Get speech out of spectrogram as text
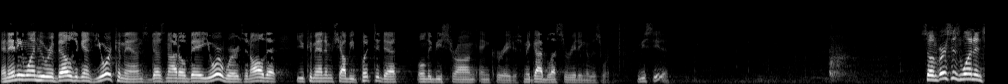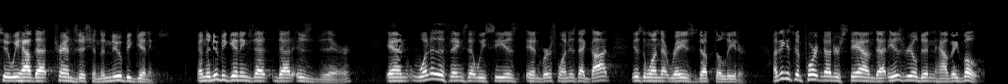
And anyone who rebels against your commands, does not obey your words, and all that you command him shall be put to death. Only be strong and courageous. May God bless the reading of his word. Be seated. So in verses 1 and 2, we have that transition, the new beginnings. And the new beginnings that, that is there. And one of the things that we see is in verse 1 is that God is the one that raised up the leader. I think it's important to understand that Israel didn't have a vote.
